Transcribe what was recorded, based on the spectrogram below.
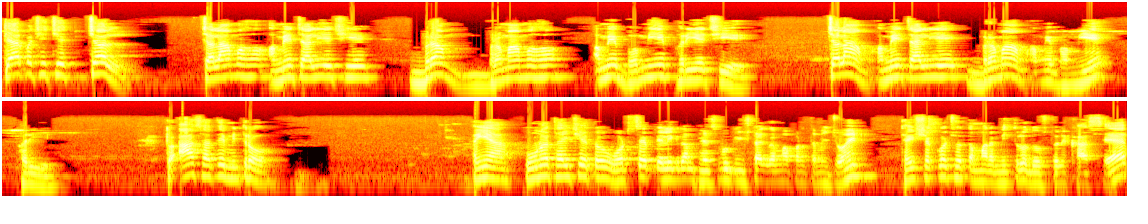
ત્યાર પછી છે ચલ. ચલામહ અમે ચાલીએ છીએ. ભ્રમ ભ્રમામહ અમે ભમીએ ફરીએ છીએ. ચલામ અમે ચાલીએ ભ્રમામ અમે ભમીએ ફરીએ. તો આ સાથે મિત્રો, અહીંયા પૂર્ણ થાય છે. તો વોટ્સએપ ટેલિગ્રામ ફેસબુક ઇન્સ્ટાગ્રામમાં પણ તમે જોઈન થઈ શકો છો. તમારા મિત્રો, દોસ્તોને ખાસ શેર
